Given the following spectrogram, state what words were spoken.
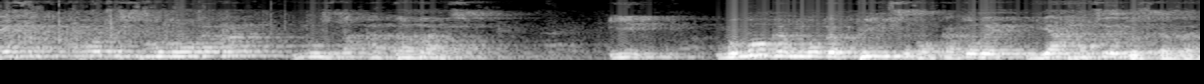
Если хочешь многого, нужно отдавать. И много-много принципов, которые я хотел бы сказать.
